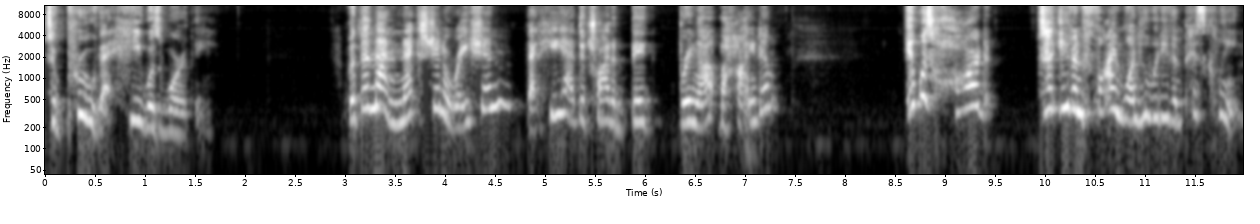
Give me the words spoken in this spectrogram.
to prove that he was worthy. But then that next generation that he had to try to big bring up behind him, it was hard to even find one who would even piss clean.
